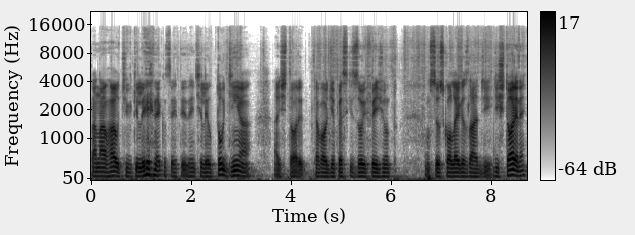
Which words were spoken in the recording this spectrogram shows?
para narrar eu tive que ler, né? Com certeza a gente leu todinha a, a história que a Valdinha pesquisou e fez junto com seus colegas lá de, de história, né?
